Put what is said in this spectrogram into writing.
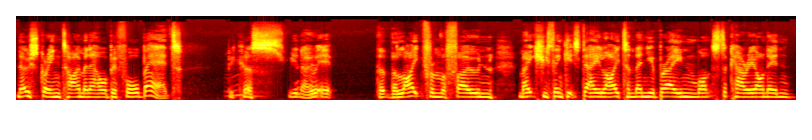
no, screen time an hour before bed." Because mm, you know it the, the light from the phone makes you think it's daylight and then your brain wants to carry on in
